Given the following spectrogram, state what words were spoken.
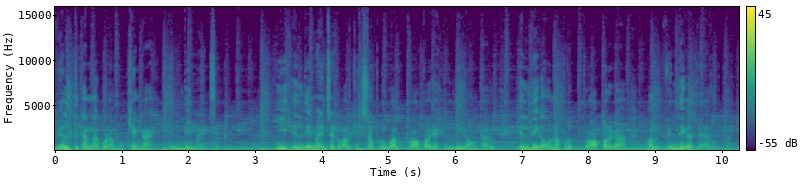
వెల్త్ కన్నా కూడా ముఖ్యంగా హెల్దీ మైండ్ సెట్ ఈ హెల్దీ మైండ్ సెట్ వాళ్ళకి ఇచ్చినప్పుడు వాళ్ళు ప్రాపర్గా హెల్దీగా ఉంటారు. హెల్దీగా ఉన్నప్పుడు ప్రాపర్గా వాళ్ళు వెల్దీగా తయారవుతారు.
